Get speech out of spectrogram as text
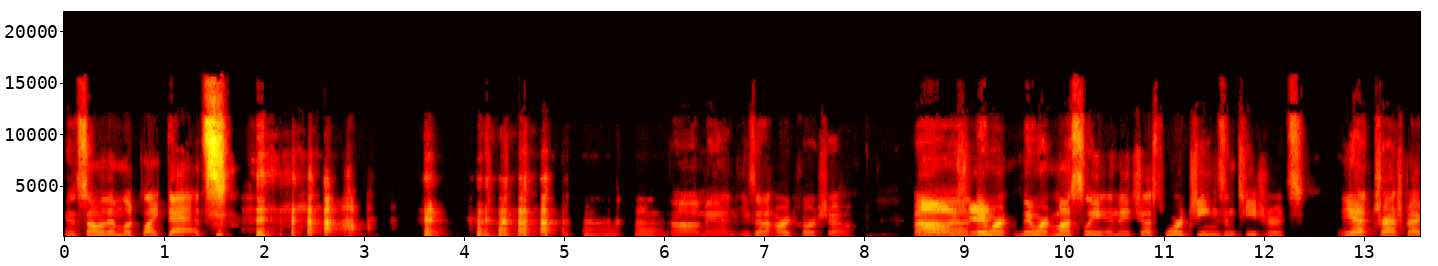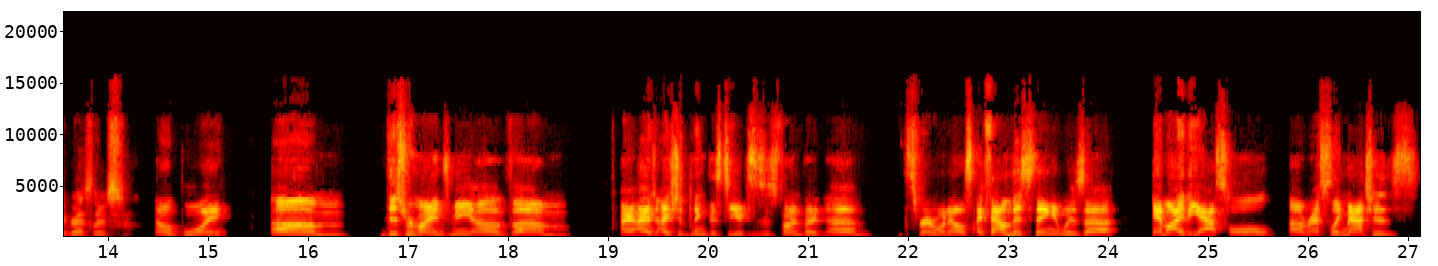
and some of them looked like dads. Oh man, he's at a hardcore show. Oh, Uh, shit. They weren't they weren't muscly, and they just wore jeans and t-shirts. Yeah, trash bag wrestlers. oh boy. Um, this reminds me of um, I I, I should link this to you because this is fun. But um, it's for everyone else. I found this thing. It was uh, "Am I the asshole?" Uh, wrestling matches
